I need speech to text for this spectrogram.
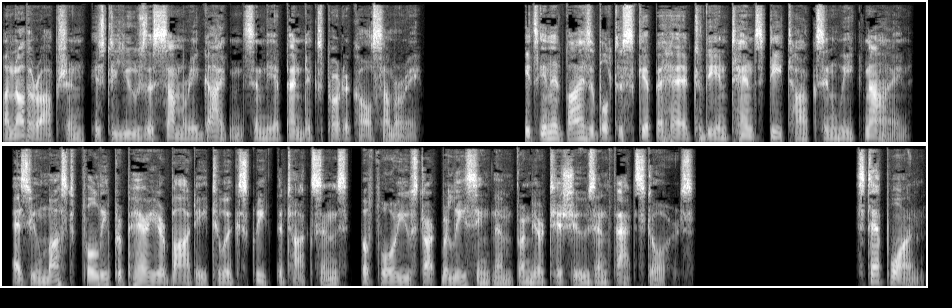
Another option is to use the summary guidance in the appendix protocol summary. It's inadvisable to skip ahead to the intense detox in week 9, as you must fully prepare your body to excrete the toxins before you start releasing them from your tissues and fat stores. Step 1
